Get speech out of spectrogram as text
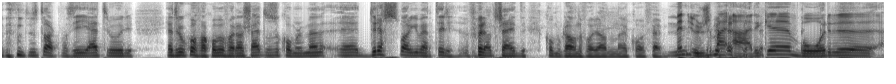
du starter med å si jeg tror, jeg tror Koffa kommer foran Skeid, og så kommer du med en eh, drøss med argumenter for at Skeid kommer til å havne foran eh, KFM. Men unnskyld meg, er ikke vår eh,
